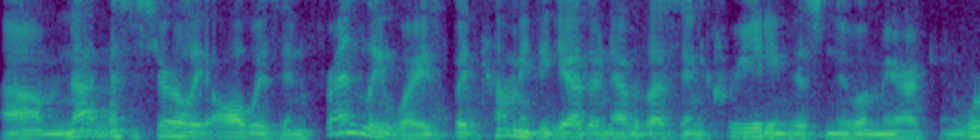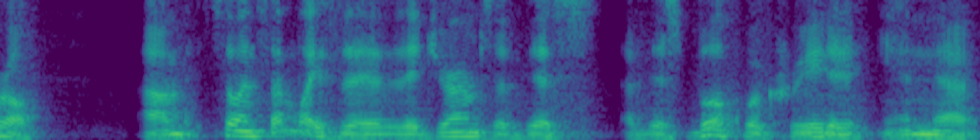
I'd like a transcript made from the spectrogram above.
um, not necessarily always in friendly ways, but coming together nevertheless and creating this new American world. Um, so in some ways, the the germs of this of this book were created in uh,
